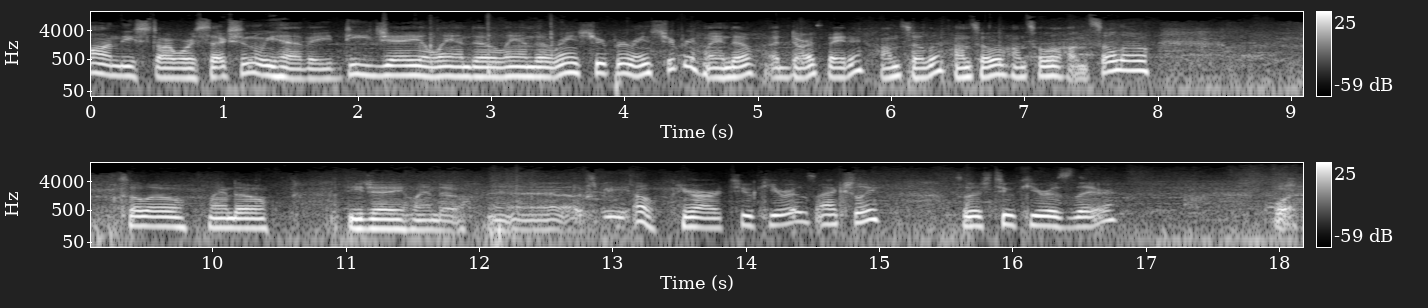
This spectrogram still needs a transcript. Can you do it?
on the Star Wars section. We have a DJ, a Lando, Lando, Range Trooper, Range Trooper, Lando, a Darth Vader, Han Solo, Han Solo, Han Solo, Han Solo, Solo, Lando, DJ, Lando. And be, oh, here are two Qi'ras actually. So there's two Qi'ras there. What?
